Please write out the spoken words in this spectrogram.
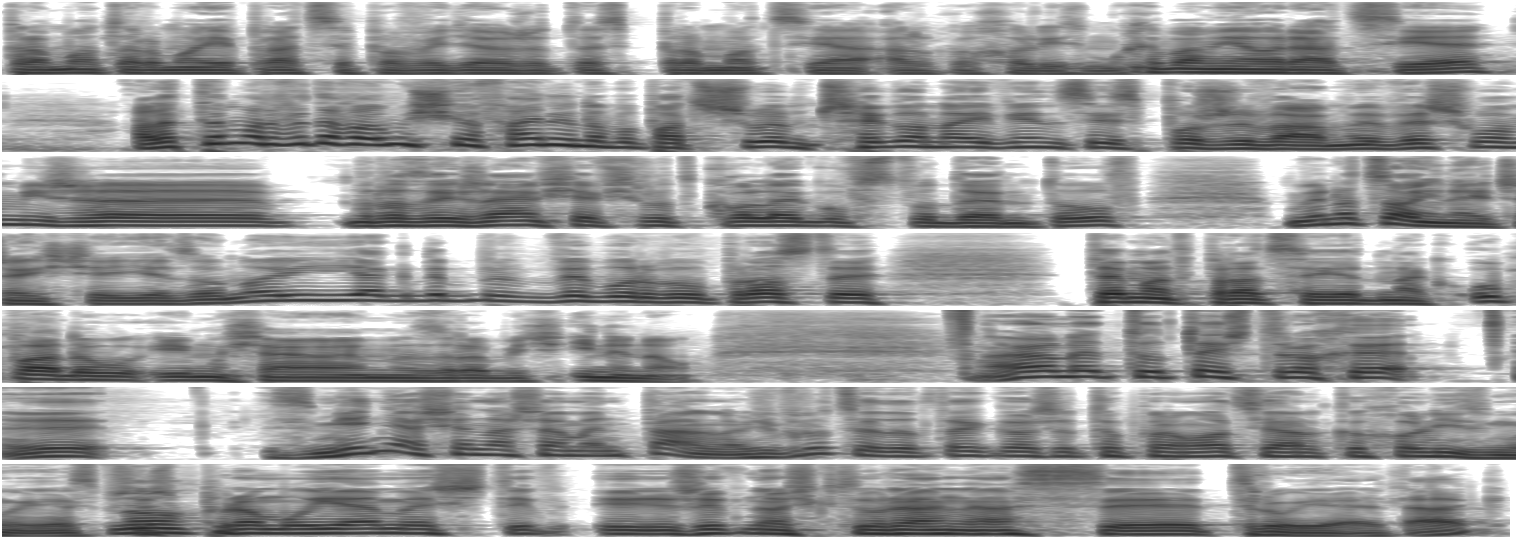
promotor mojej pracy powiedział, że to jest promocja alkoholizmu. Chyba miał rację, ale temat wydawał mi się fajny, no bo patrzyłem, czego najwięcej spożywamy. Wyszło mi, że rozejrzałem się wśród kolegów, studentów. Mówię, no co oni najczęściej jedzą? No i jak gdyby wybór był prosty, temat pracy jednak upadł i musiałem zrobić inną. Ale tu też trochę y, zmienia się nasza mentalność. Wrócę do tego, że to promocja alkoholizmu jest. Przecież No. promujemy y, żywność, która nas y, truje, tak?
